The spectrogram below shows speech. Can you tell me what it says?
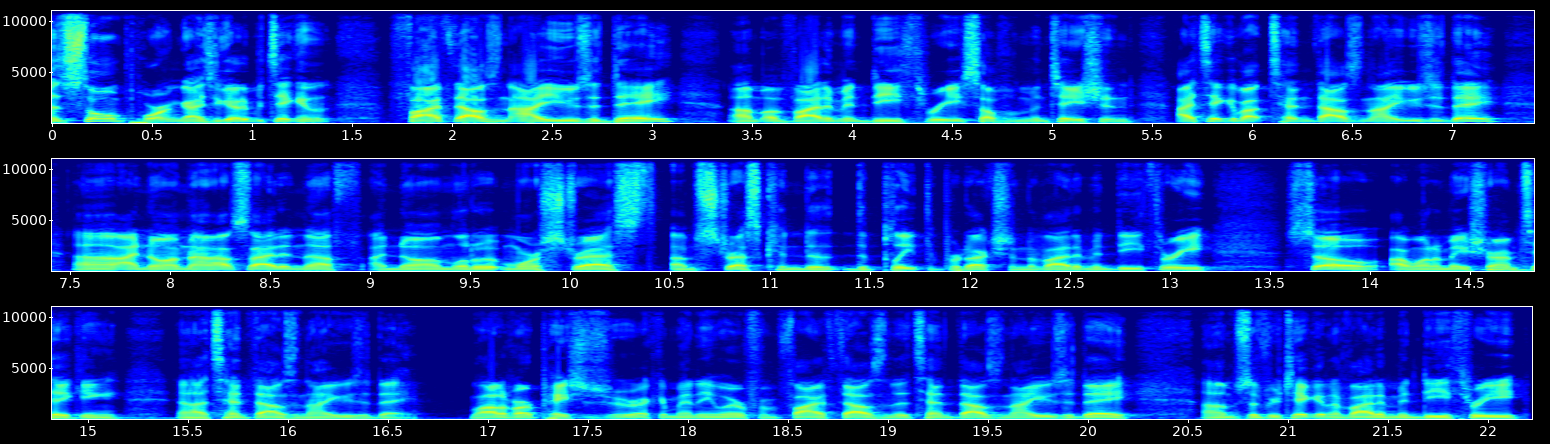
It's so important, guys. You got to be taking 5,000 IU's a day um, of vitamin D3 supplementation. I take about 10,000 IU's a day. Uh, I know I'm not outside enough. I know I'm a little bit more stressed. Um, stress can de- deplete the production of vitamin D3. So I want to make sure I'm taking uh, 10,000 IU's a day. A lot of our patients we recommend anywhere from 5,000 to 10,000 IU's a day. Um, so if you're taking a vitamin D3,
